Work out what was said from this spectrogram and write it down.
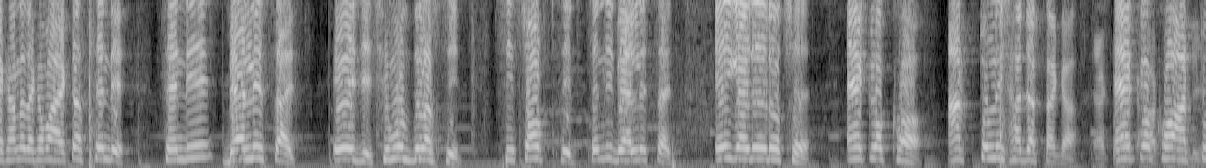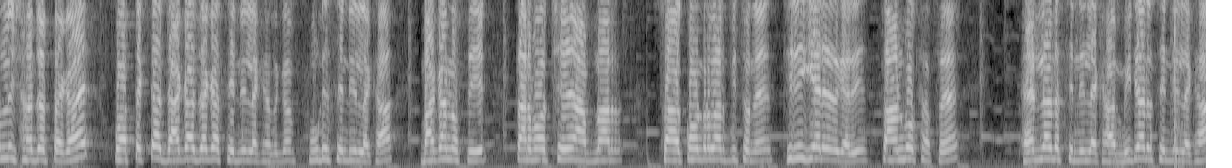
এখানে দেখাবো একটা স্যান্ডি স্যান্ডি বিয়াল্লিশ সাইজ এই যে শিমুল দোলার সিট সি সফট সিট স্যান্ডি বিয়াল্লিশ সাইজ এই গাড়িটা এটা হচ্ছে এক লক্ষ আটচল্লিশ হাজার টাকা। এক লক্ষ আটচল্লিশ। হাজার টাকায় প্রত্যেকটা জায়গা জায়গা স্যান্ডি লেখা থাকে ফুডে স্যান্ডি লেখা বাগানো সিট তারপর হচ্ছে আপনার কন্ট্রোলার পিছনে থ্রি গিয়ারের গাড়ি সাউন্ড বক্স আছে হেডলাইটের সিন্ডি লেখা মিটারের সিন্ডি লেখা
